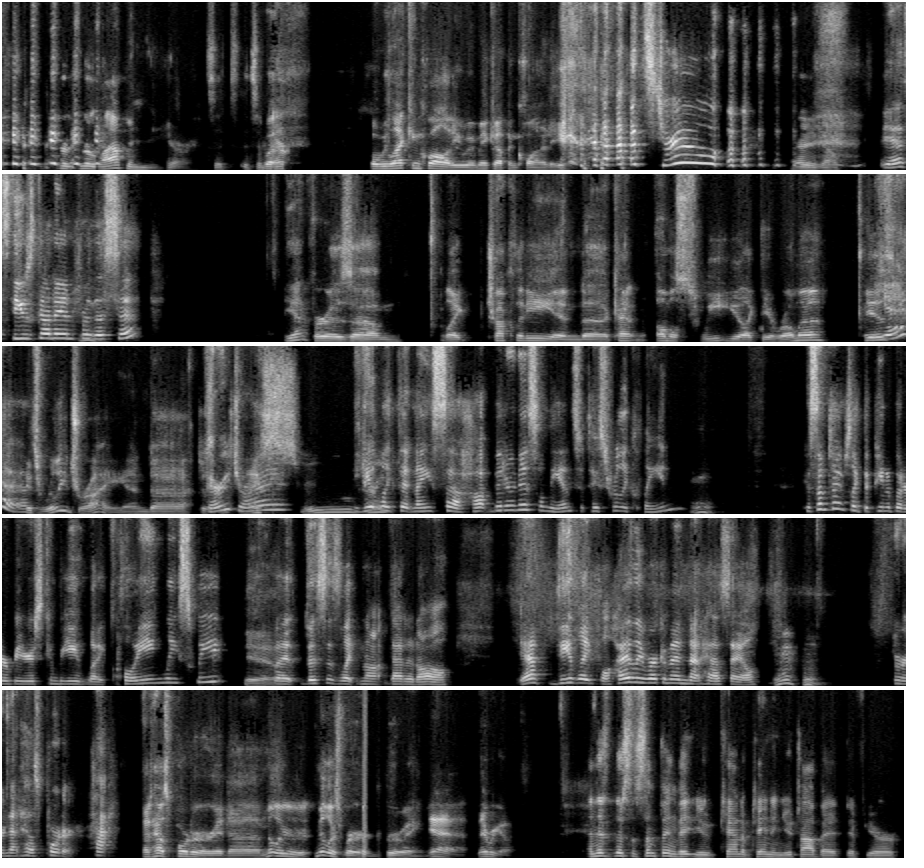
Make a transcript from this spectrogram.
you're, you're lapping me here. It's it's it's a well, what we lack in quality, we make up in quantity. That's true. there you go. yeah, Steve's gone in for Mm. the sip. yeah, for his um like chocolatey and uh, kind of almost sweet, you like the aroma is. yeah. It's really dry and uh, just Very nice, dry. smooth. You get like that nice uh, hot bitterness on the end, so it tastes really clean. Mm. Because sometimes like the peanut butter beers can be like cloyingly sweet, yeah, but this is like not that at all. Yeah, delightful. Highly recommend Nut House Ale Mhm. or Nut House Porter. Ha. at House Porter in uh, Miller Millersburg Brewing. Yeah, there we go. And this this is something that you can't obtain in Utah, but if you're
